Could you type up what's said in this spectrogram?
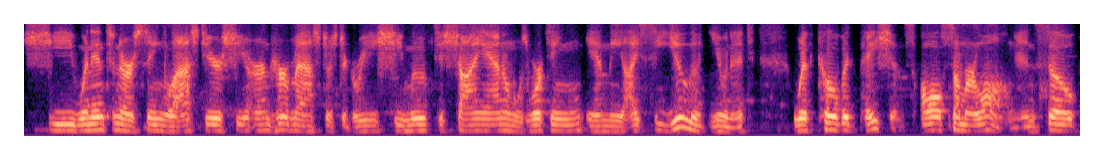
she went into nursing. Last year, she earned her master's degree. She moved to Cheyenne and was working in the ICU unit with COVID patients all summer long. And so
